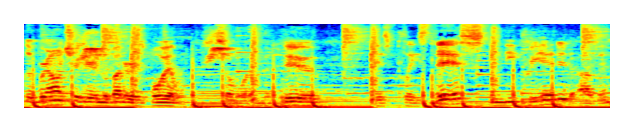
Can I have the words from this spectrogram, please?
the brown sugar and the butter is boiling. So what I'm gonna do is place this in the preheated oven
